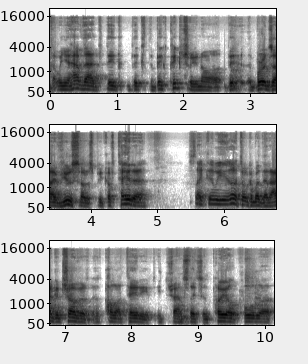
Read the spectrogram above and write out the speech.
that when you have that big, big the big picture, you know, a, bird's eye view, so to speak, of Teda, it's like we know, talk about the Rogatchover, Kol Teri, it translates in Poyel, Pula,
